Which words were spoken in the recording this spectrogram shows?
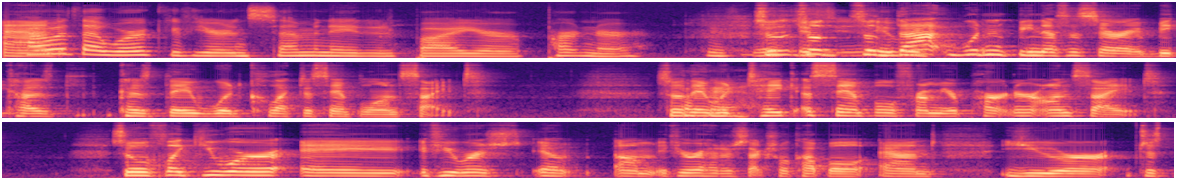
And How would that work if you're inseminated by your partner? If, So, so, if- so it would- that wouldn't be necessary because because they would collect a sample on site. So they would take a sample from your partner on site. So if like you were a if you were um, if you were a heterosexual couple and you're just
